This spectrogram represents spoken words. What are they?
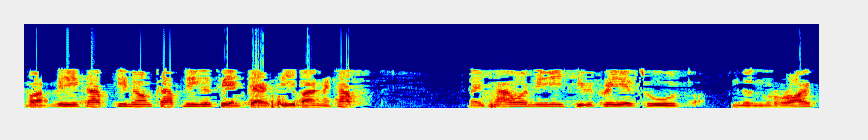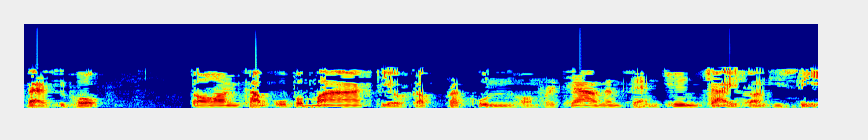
สวัสดีครับพี่น้องครับนี่คือเสียงแจกสีบันนะครับ ในเช้าวันนี้ชีวิตพระเยซูหนึ่งร้อยแปดสิบหกตอนคำอุปมาเกี่ยวกับพระคุณของพระเจ้านั้นแสนชื่นใจตอนที่สี่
